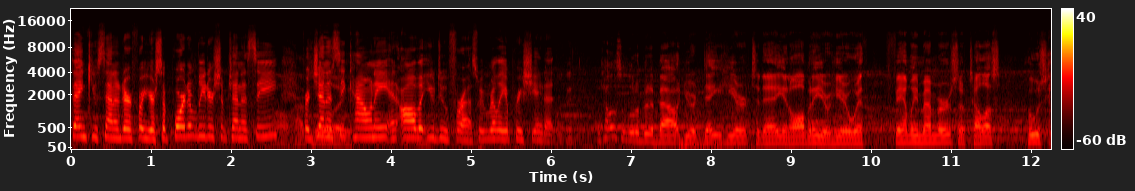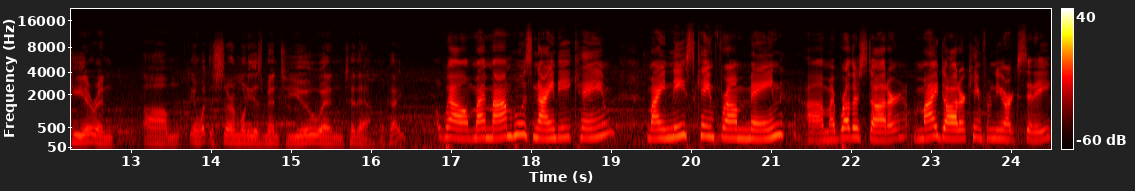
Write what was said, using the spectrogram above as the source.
thank you, Senator, for your support of Leadership Genesee, Oh, for Genesee. County, and all that you do for us. We really appreciate it. And tell us a little bit about your day here today in Albany. You're here with family members, so tell us who's here and um, know, what the ceremony has meant to you and to them, okay? Well, my mom, who is 90, came. My niece came from Maine, uh, my brother's daughter. My daughter came from New York City,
